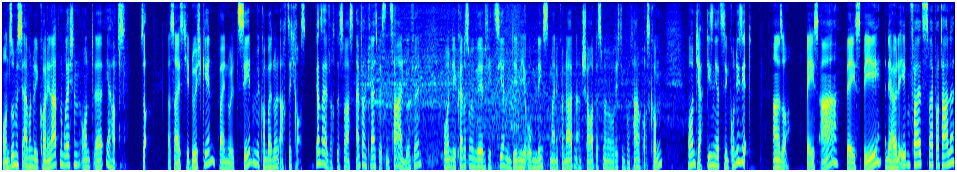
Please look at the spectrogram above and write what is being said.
Und so müsst ihr einfach nur die Koordinaten umrechnen und äh, ihr habt's. So, das heißt hier durchgehen bei 0,10 und wir kommen bei 0,80 raus. Ganz einfach, das war's. Einfach ein kleines bisschen Zahlen würfeln und ihr könnt das immer verifizieren, indem ihr hier oben links meine Koordinaten anschaut, dass wir beim richtigen Portal rauskommen. Und ja, die sind jetzt synchronisiert. Also, Base A, Base B, in der Hölle ebenfalls zwei Portale.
